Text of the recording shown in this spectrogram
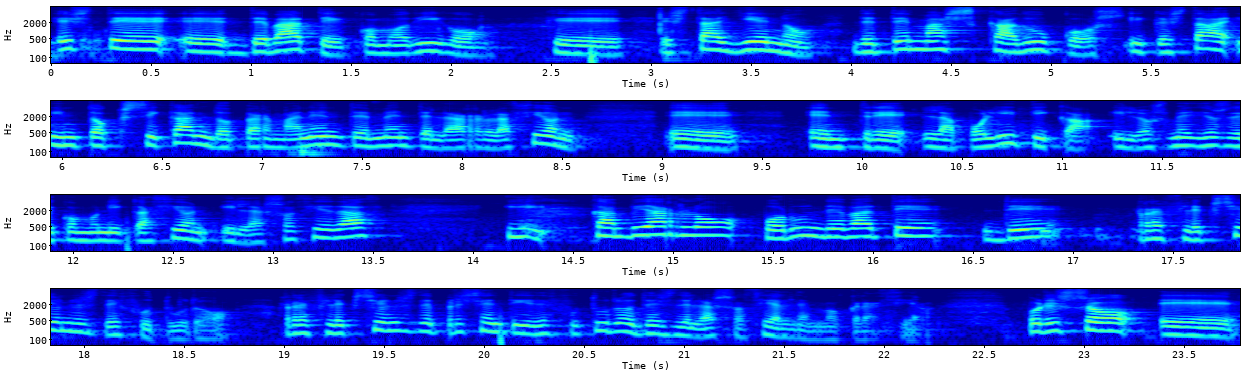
este eh, debate, como digo, que está lleno de temas caducos y que está intoxicando permanentemente la relación eh, entre la política y los medios de comunicación y la sociedad y cambiarlo por un debate de reflexiones de futuro, reflexiones de presente y de futuro desde la socialdemocracia. Por eso eh,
